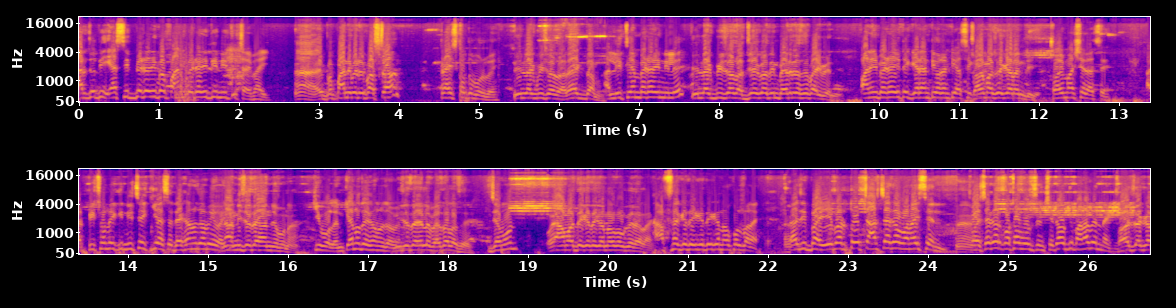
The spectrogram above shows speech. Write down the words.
আর যদি অ্যাসিড ব্যাটারি বা পানি ব্যাটারি দিয়ে নিতে চাই ভাই? হ্যাঁ পানি ব্যাটারি পাঁচটা। প্রাইস কত পড়বে? তিন লাখ বিশ হাজার একদম। আর লিথিয়াম ব্যাটারি নিলে? তিন লাখ বিশ হাজার যে কদিন ব্যাটারি আছে পাইবেন। পানির ব্যাটারিতে গ্যারান্টি ওয়ারেন্টি আছে কি? ছয় মাসের গ্যারান্টি ছয় মাসের আছে। আর পিছনে কি নিচে কি আছে? দেখানো যাবে ভাই? না নিচে দেখান যাব না। কি বলেন? কেন দেখানো যাবে? নিচে দেখলে ভেজাল আছে। যেমন? ওই আমার দেখে দেখে নকল করে লাগ আপনাকে দেখে দেখে নকল বানায়। রাজীব ভাই এবার তো চার চাকা বানাইছেন। হ্যাঁ। ছয় চাকার কথা বলছেন সেটাও কি বানাবেন নাকি? ছয় চাকা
